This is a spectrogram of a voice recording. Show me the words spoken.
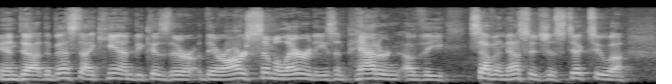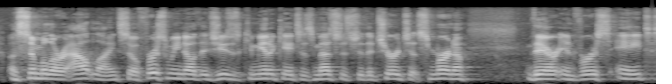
and uh, the best I can, because there, there are similarities and pattern of the seven messages, stick to a, a similar outline. So, first we know that Jesus communicates his message to the church at Smyrna there in verse 8.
